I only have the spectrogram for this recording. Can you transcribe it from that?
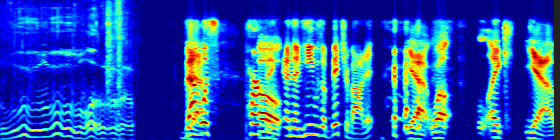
that Yeah. was perfect. Oh. And then he was a bitch about it. yeah, well, like yeah,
